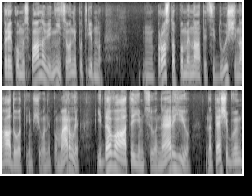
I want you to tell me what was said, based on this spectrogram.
при якомусь панові. Ні, цього не потрібно. Просто поминати ці душі, нагадувати їм, що вони померли, і давати їм цю енергію на те, щоб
